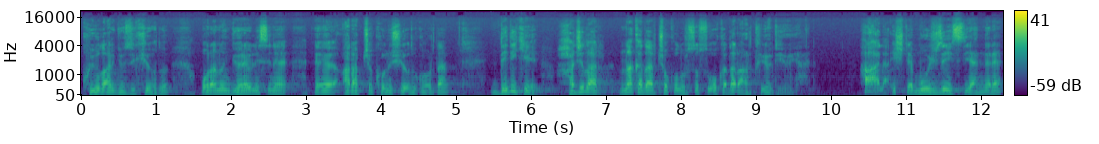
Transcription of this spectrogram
Kuyular gözüküyordu. Oranın görevlisine e, Arapça konuşuyorduk orada. Dedi ki hacılar ne kadar çok olursa su o kadar artıyor diyor yani. Hala işte mucize isteyenlere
